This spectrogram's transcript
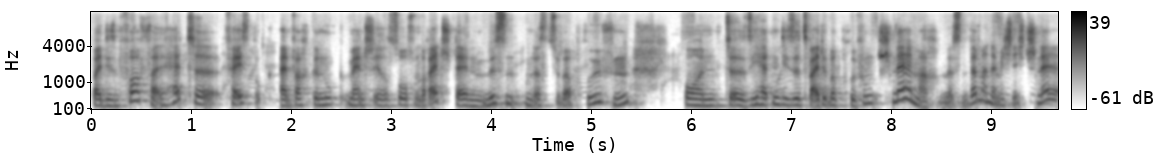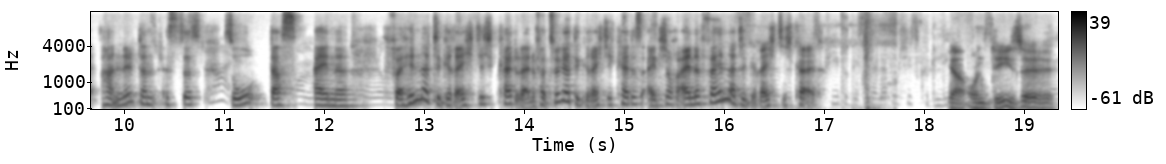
bei diesem Vorfall hätte Facebook einfach genug menschliche Ressourcen bereitstellen müssen, um das zu überprüfen. Und äh, sie hätten diese zweite Überprüfung schnell machen müssen. Wenn man nämlich nicht schnell handelt, dann ist es so, dass eine verhinderte Gerechtigkeit oder eine verzögerte Gerechtigkeit ist eigentlich auch eine verhinderte Gerechtigkeit. Ja, und diese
